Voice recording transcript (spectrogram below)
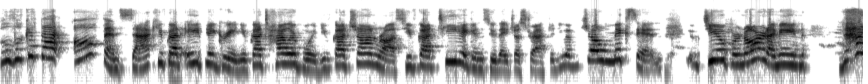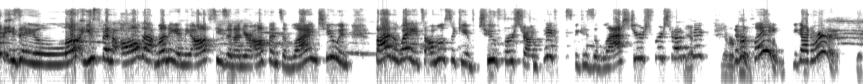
but look at that offense, Zach. You've got AJ Green, you've got Tyler Boyd, you've got John Ross, you've got Tee Higgins, who they just drafted, you have Joe Mixon, Gio Bernard. I mean, that is a low you spend all that money in the offseason on your offensive line too and by the way it's almost like you have two first round picks because of last year's first round yep. pick never, never played. played. you got hurt yep.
